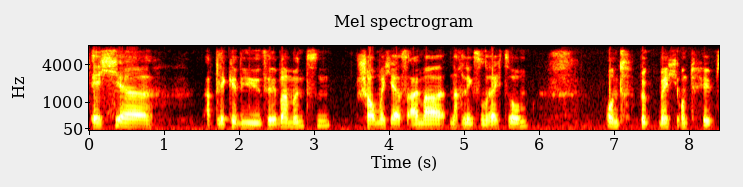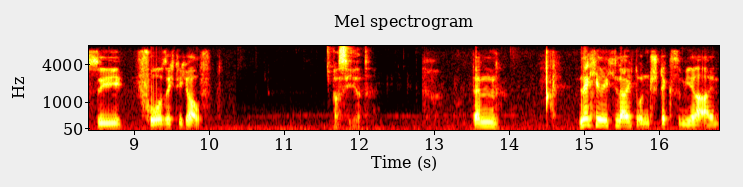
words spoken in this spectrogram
Ich äh, erblicke die Silbermünzen, schaue mich erst einmal nach links und rechts um und bückt mich und hebt sie vorsichtig auf. Was passiert? Dann lächle ich leicht und stecke sie mir ein.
